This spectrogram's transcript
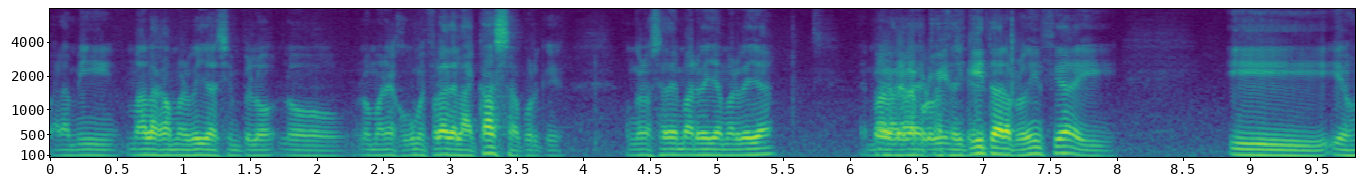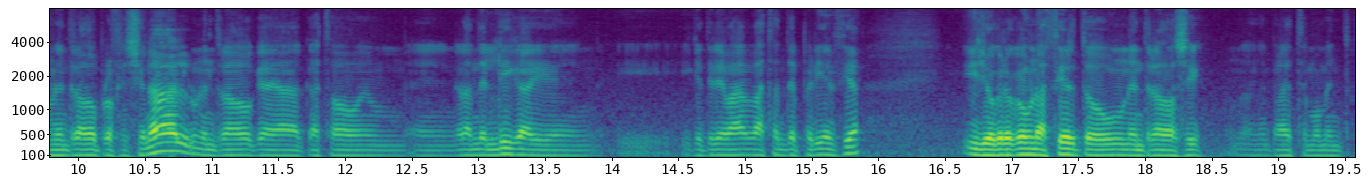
para mí Málaga, Marbella siempre lo, lo- lo manejo como si fuera de la casa, porque aunque no sea de Marbella, Marbella, Málaga de la está provincia. cerquita de la provincia y, y- y es un entrenador profesional, un entrenador que ha, que ha estado en, en grandes ligas y, en- y- y que tiene ba- bastante experiencia y yo creo que es un acierto un entrenador así para este momento.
